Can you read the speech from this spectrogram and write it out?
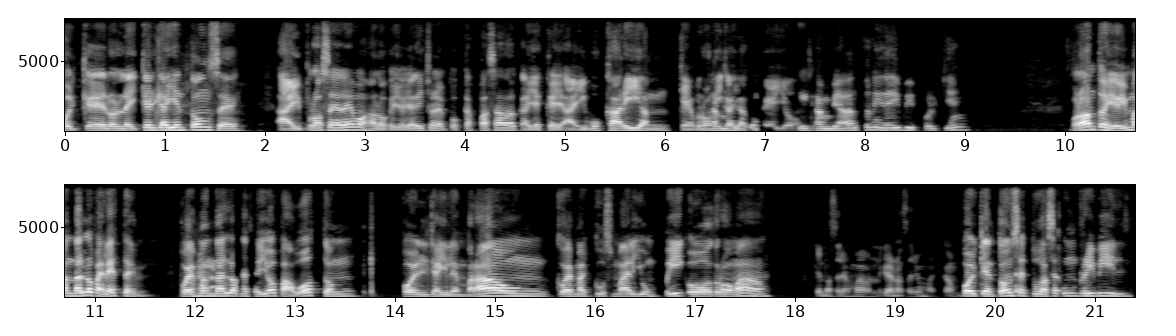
Porque los Lakers ya ahí entonces, ahí procedemos a lo que yo había dicho en el podcast pasado, que ahí es que ahí buscarían que Bronny caiga con ellos. ¿Y cambiar a Anthony Davis por quién? Bueno, Anthony Davis mandarlo para el este. Puedes mandarlo, qué sé yo, para Boston, por Jalen Brown, coges Marcus Mal y un pick o otro más. Que no sería un, que no sería un mal cambio. Porque entonces tú haces un rebuild.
